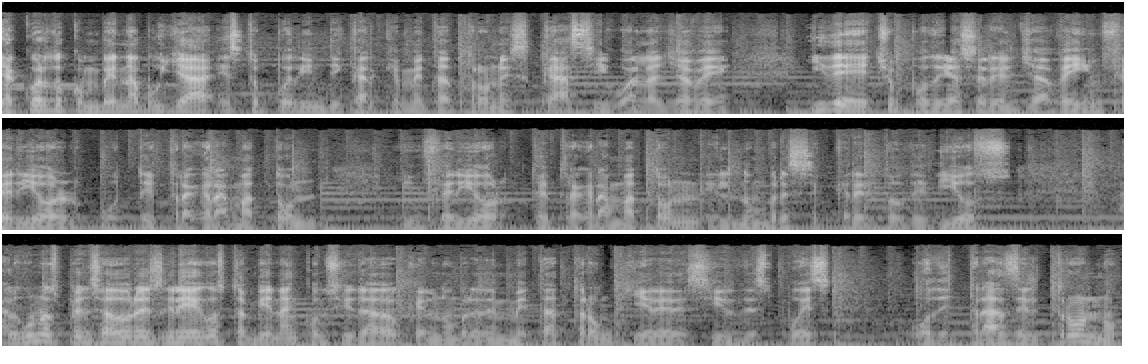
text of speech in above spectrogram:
De acuerdo con Ben Abuya, esto puede indicar que Metatron es casi igual a Yahvé y de hecho podría ser el Yahvé inferior o tetragramatón inferior, tetragramatón, el nombre secreto de Dios. Algunos pensadores griegos también han considerado que el nombre de Metatron quiere decir después o detrás del trono,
